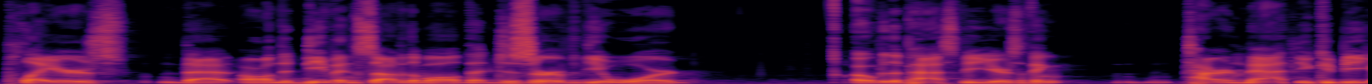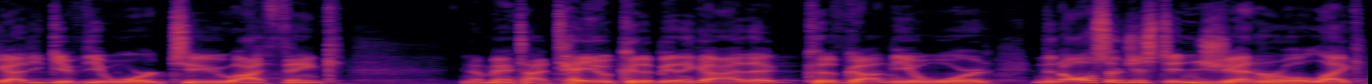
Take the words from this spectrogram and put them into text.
players that are on the defense side of the ball that deserve the award over the past few years. I think Tyrann Mathieu could be a guy you give the award to. I think you know, Manti Te'o could have been a guy that could have gotten the award. And then also just in general, like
